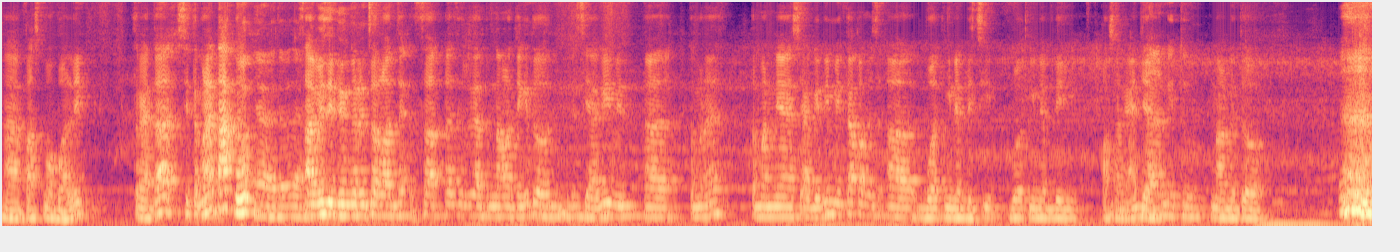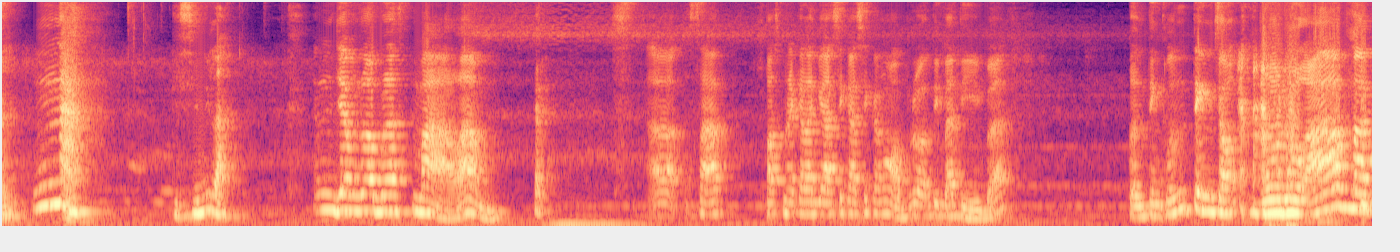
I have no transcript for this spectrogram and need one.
Nah pas mau balik ternyata si temennya takut. Ya, betul, betul. Habis didengerin suara lonceng, cerita tentang lonceng itu si Agi eh, temennya temennya si Agi ini minta kalau eh, buat nginep di buat nginep di kosannya aja Malam itu. malam itu nah di sinilah jam 12 malam. Eh, saat pas mereka lagi asik-asik ngobrol tiba-tiba kelenting-kelenting cok. Bodoh amat.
